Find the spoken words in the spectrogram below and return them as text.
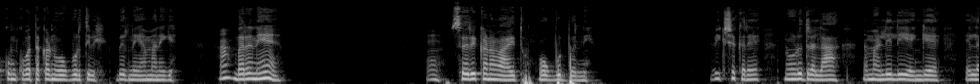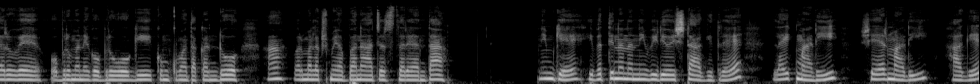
ಕುಂಕುಮ ತಗೊಂಡು ಹೋಗ್ಬಿಡ್ತೀವಿ ಬಿರ್ನೆಯ ಮನೆಗೆ. ಹಾಂ, ಬರನೇ? ಹ್ಞೂ ಸರಿ ಕಣವ ಆಯಿತು ಹೋಗ್ಬಿಟ್ಟು ಬನ್ನಿ. ವೀಕ್ಷಕರೇ, ನೋಡಿದ್ರಲ್ಲ, ನಮ್ಮ ಹಳ್ಳಿಲಿ ಹೆಂಗೆ ಎಲ್ಲರೂ ಒಬ್ಬರ ಮನೆಗೊಬ್ಬರು ಹೋಗಿ ಕುಂಕುಮ ತಗೊಂಡು ಹಾಂ ವರಮಹಾಲಕ್ಷ್ಮಿ ಹಬ್ಬನ ಆಚರಿಸ್ತಾರೆ ಅಂತ. ನಿಮಗೆ ಇವತ್ತಿನ ನನ್ನ ಈ ವಿಡಿಯೋ ಇಷ್ಟ ಆಗಿದ್ರೆ ಲೈಕ್ ಮಾಡಿ, ಶೇರ್ ಮಾಡಿ, ಹಾಗೆ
